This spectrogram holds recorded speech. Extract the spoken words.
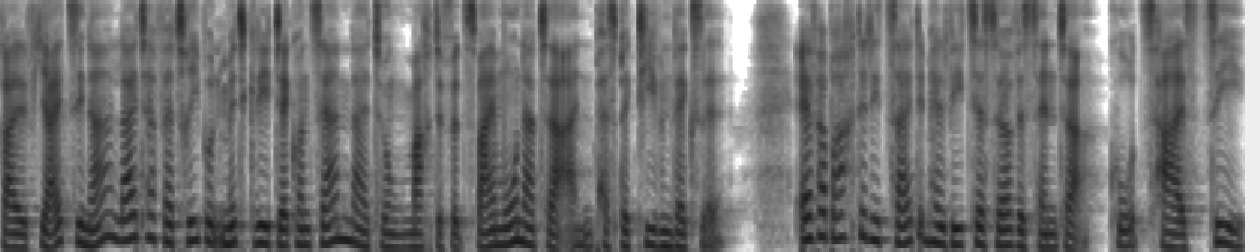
Ralf Jeitziner, Leiter Vertrieb und Mitglied der Konzernleitung, machte für zwei Monate einen Perspektivenwechsel. Er verbrachte die Zeit im Helvetia Service Center, kurz HSC,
